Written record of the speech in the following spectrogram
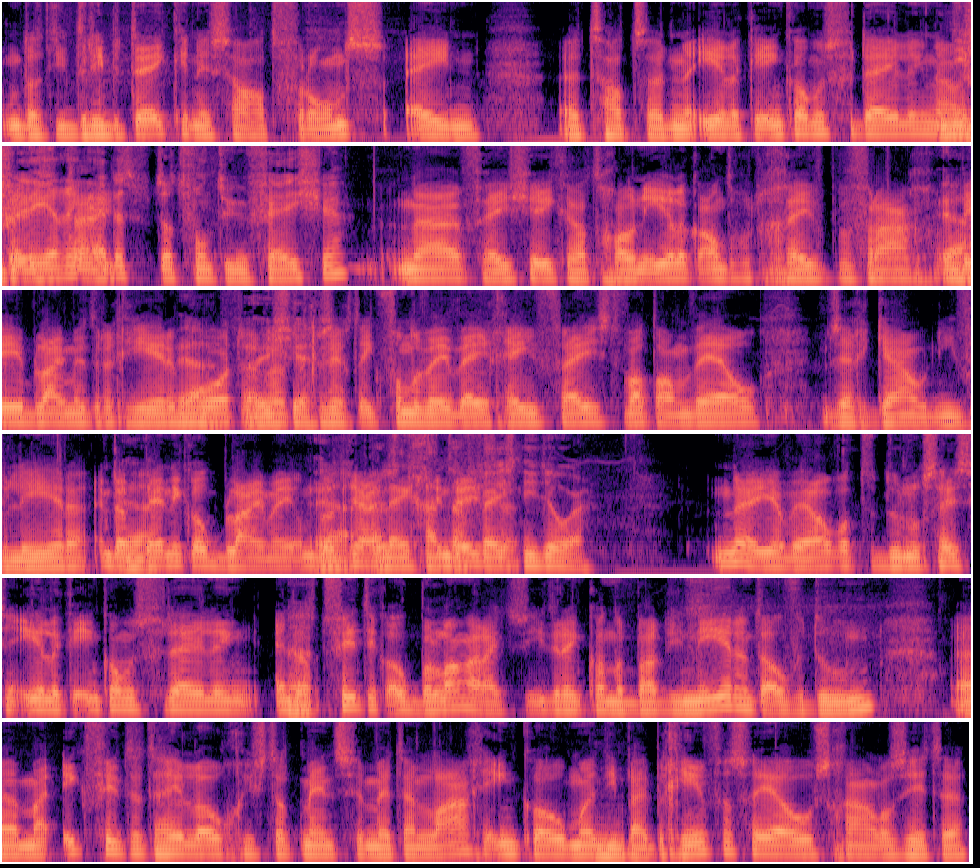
omdat hij drie betekenissen had voor ons. Eén, het had een eerlijke inkomensverdeling. Nou, Nivellering, tijd... dat, dat, vond u een feestje? Nou, een feestje. Ik had gewoon eerlijk antwoord gegeven op een vraag. Ja. Ben je blij met het regeerakkoord? Ja, en had gezegd, ik vond de WW geen feest. Wat dan wel? Dan zeg ik, ja, nivelleren. En daar ben ik ook blij mee. Omdat juist alleen gaat dat deze... feest niet door. Nee, jawel, want we doen nog steeds een eerlijke inkomensverdeling. En dat vind ik ook belangrijk. Dus iedereen kan er badinerend over doen. Uh, maar ik vind het heel logisch dat mensen met een laag inkomen... die mm. bij het begin van CO-schalen zitten...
